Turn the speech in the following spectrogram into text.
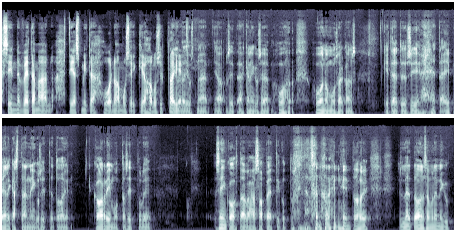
sinne vetämään ties mitä huonoa musiikkia halusit tai Kyllä et. just näin. Ja sitten ehkä niinku se hu- huono musa kans kiteytyy siihen, että ei pelkästään niinku sitten toi Kari, mutta sitten tuli siinä kohtaa vähän sapetti, kun tuli tätä noin, niin toi, silleen, että on semmoinen niinku,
